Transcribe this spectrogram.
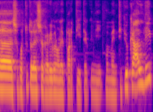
eh, soprattutto adesso che arrivano le partite, quindi momenti più caldi.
